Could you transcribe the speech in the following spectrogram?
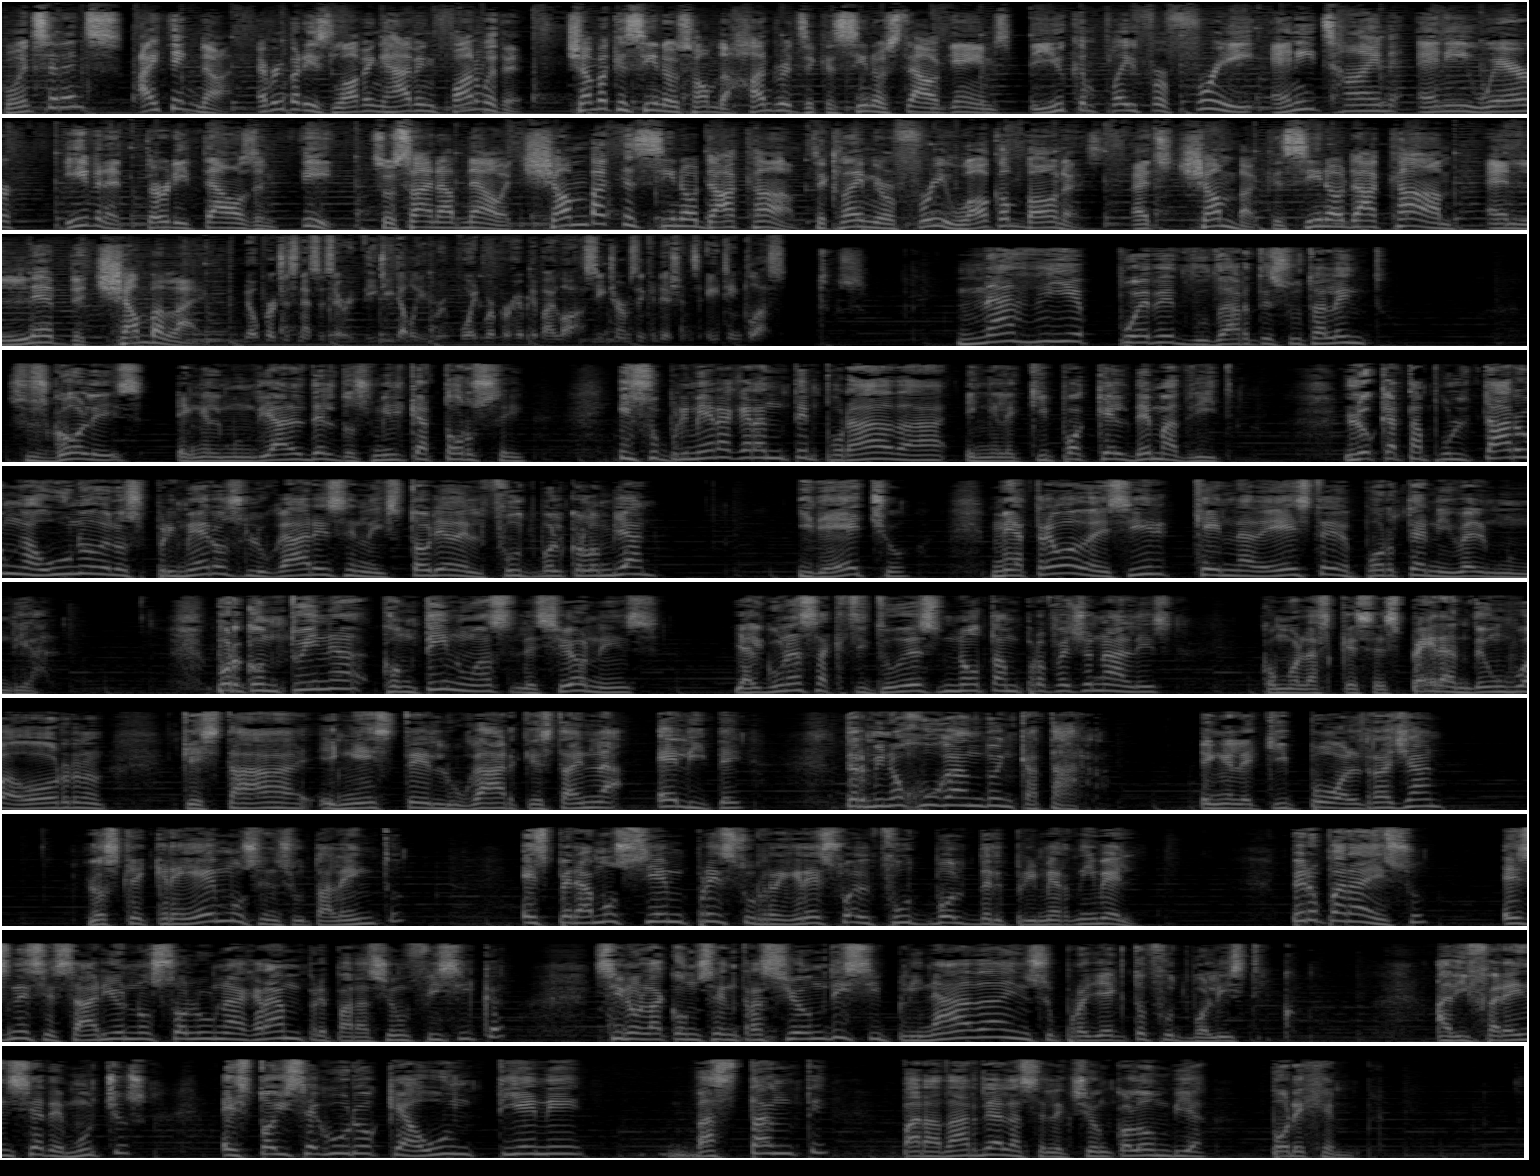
Coincidence? I think not. Everybody's loving having fun with it. Chumba Casino is home to hundreds of casino style games that you can play for free anytime, anywhere, even at 30,000 feet. So sign up now at chumbacasino.com to claim your free welcome bonus. That's chumbacasino.com and live the Chumba life. No purchase necessary. BGW. Void were prohibited by law. See terms and conditions. 18 plus. Nadie puede dudar de su talento. Sus goles en el Mundial del 2014 y su primera gran temporada en el equipo aquel de Madrid lo catapultaron a uno de los primeros lugares en la historia del fútbol colombiano. Y de hecho, me atrevo a decir que en la de este deporte a nivel mundial. Por continua- continuas lesiones y algunas actitudes no tan profesionales como las que se esperan de un jugador que está en este lugar, que está en la élite, terminó jugando en Qatar, en el equipo Al Rayyan. Los que creemos en su talento, esperamos siempre su regreso al fútbol del primer nivel. Pero para eso es necesario no solo una gran preparación física, sino la concentración disciplinada en su proyecto futbolístico. A diferencia de muchos, estoy seguro que aún tiene bastante para darle a la selección Colombia, por ejemplo.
